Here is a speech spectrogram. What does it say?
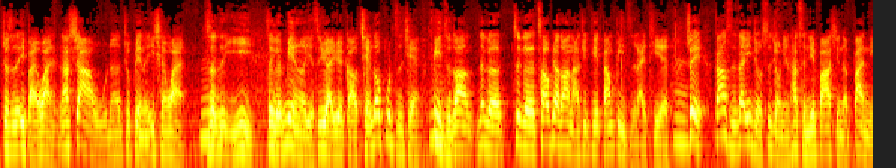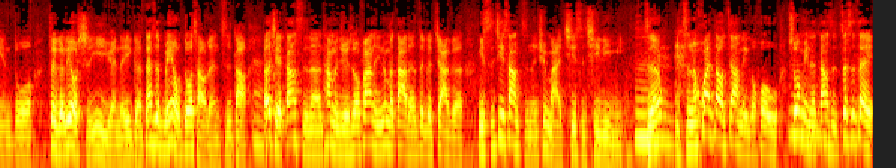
就是一百万，那下午呢就变成一千万甚至一亿，这个面额也是越来越高，钱都不值钱，币纸都要那个这个钞票都要拿去贴当币纸来贴。所以当时在一九四九年，他曾经发行了半年多这个六十亿元的一个，但是没有多。少人知道？而且当时呢，他们就是说，发了你那么大的这个价格，你实际上只能去买七十七厘米，只能只能换到这样的一个货物，说明了当时这是在。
